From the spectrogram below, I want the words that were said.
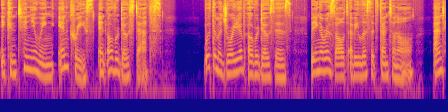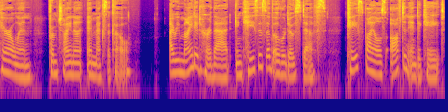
a continuing increase in overdose deaths, with the majority of overdoses being a result of illicit fentanyl and heroin from China and Mexico. I reminded her that in cases of overdose deaths, case files often indicate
